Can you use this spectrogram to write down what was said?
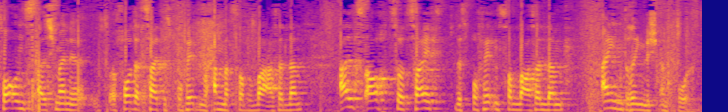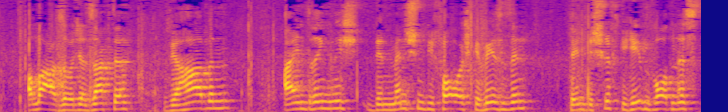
vor uns, als ich meine vor der Zeit des Propheten Muhammad sallallahu alaihi wasallam, als auch zur Zeit des Propheten sallallahu alaihi wasallam eindringlich empfohlen. Allah azza sagte, wir haben eindringlich den Menschen, die vor euch gewesen sind, denen die Schrift gegeben worden ist,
